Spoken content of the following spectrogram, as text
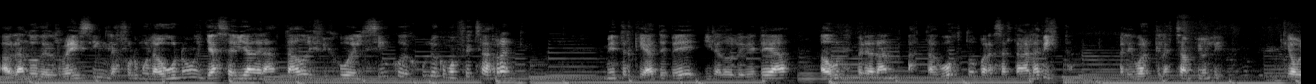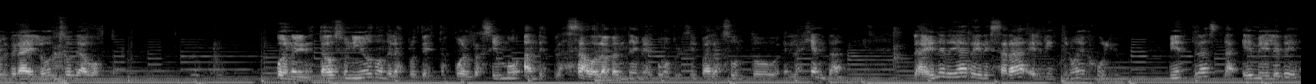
Hablando del racing, la Fórmula 1 ya se había adelantado y fijó el 5 de julio como fecha de arranque, mientras que ATP y la WTA aún esperarán hasta agosto para saltar a la pista, al igual que la Champions League, que volverá el 8 de agosto. Bueno, en Estados Unidos, donde las protestas por el racismo han desplazado la pandemia como principal asunto en la agenda, la NBA regresará el 29 de julio, mientras la MLB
